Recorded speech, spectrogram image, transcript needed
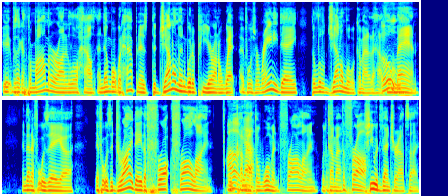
It was like a thermometer on in a little house, and then what would happen is the gentleman would appear on a wet. If it was a rainy day, the little gentleman would come out of the house, little man. And then if it was a uh, if it was a dry day, the fra- Fraulein would Oh, come yeah. out. The woman, Fraulein, would The, come out. the fraud. she would venture outside,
